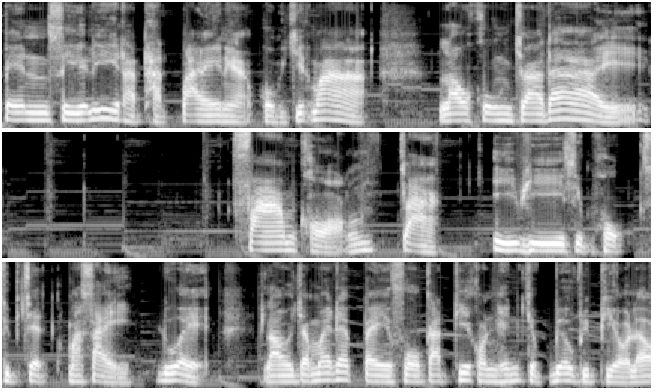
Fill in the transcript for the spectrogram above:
เป็นซีรีส์ถัดๆไปเนี่ย ผมคิดว่าเราคงจะได้ฟาร์มของจาก EP 16 17 มาใส่ด้วย เราจะไม่ได้ไปโฟกัสที่คอนเทนต์เก็บเวลเพียวๆแล้ว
